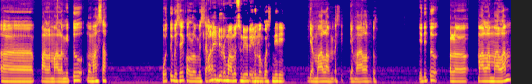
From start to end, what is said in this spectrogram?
eh, malam-malam itu mau masak. Gua tuh biasanya kalau oh misalkan ini di rumah lu sendiri di rumah gue sendiri jam malam eh, sih jam malam tuh jadi tuh kalau malam-malam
